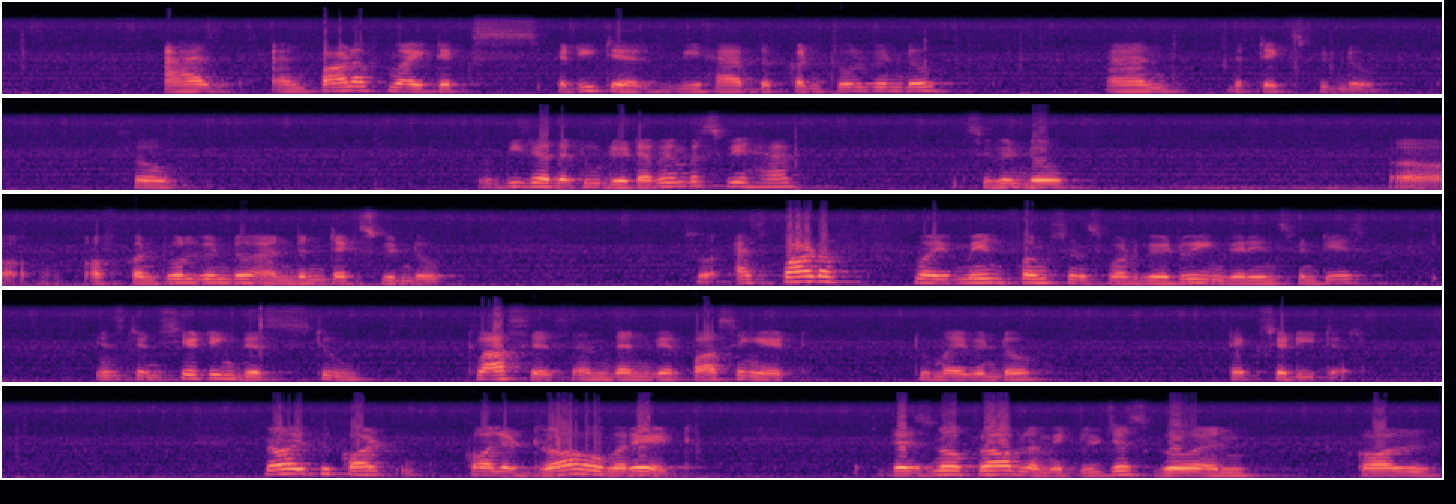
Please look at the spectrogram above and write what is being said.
as and part of my text editor we have the control window and the text window. So, so these are the two data members we have. It's a window uh, of control window and then text window. So as part of my main functions what we are doing we are instantiating this to classes and then we are passing it to my window text editor. Now if you call, call a draw over it there is no problem. It will just go and call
